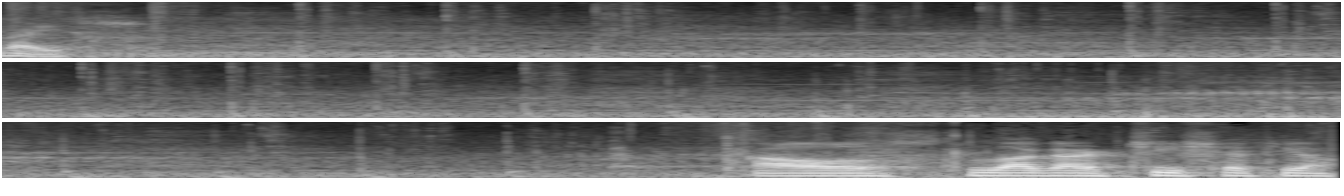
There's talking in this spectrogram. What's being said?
pra isso. Olha os lagartixas aqui, ó.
